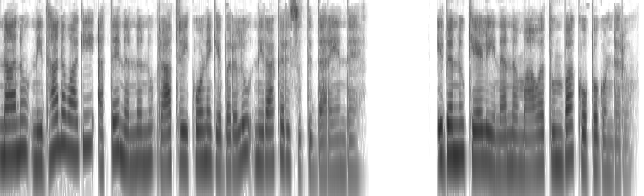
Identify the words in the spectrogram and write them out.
ನಾನು ನಿಧಾನವಾಗಿ, ಅತ್ತೆ ನನ್ನನ್ನು ರಾತ್ರಿ ಕೋಣೆಗೆ ಬರಲು ನಿರಾಕರಿಸುತ್ತಿದ್ದಾರೆ ಎಂದೆ. ಇದನ್ನು ಕೇಳಿ ನನ್ನ ಮಾವ ತುಂಬಾ ಕೋಪಗೊಂಡರು.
